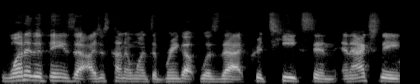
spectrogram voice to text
one of the things that I just kind of wanted to bring up was that critiques and and actually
